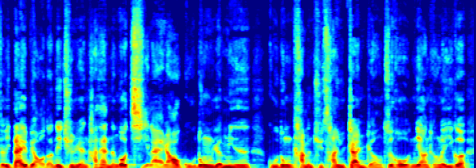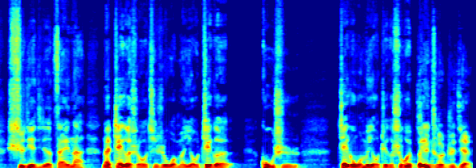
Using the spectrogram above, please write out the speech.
为代表的那群人他才能够起来，然后鼓动人民，鼓动他们。去参与战争，最后酿成了一个世界级的灾难。那这个时候，其实我们有这个故事，这个我们有这个社会背景，之鉴。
